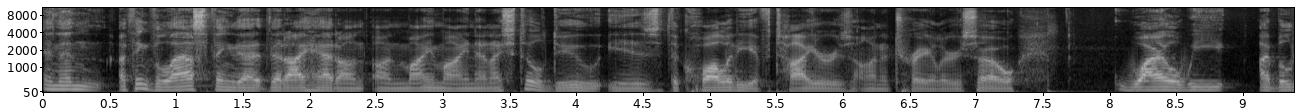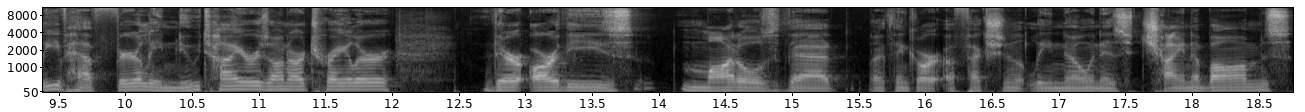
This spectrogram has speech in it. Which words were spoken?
And then I think the last thing that, that I had on, on my mind, and I still do, is the quality of tires on a trailer. So while we, I believe, have fairly new tires on our trailer, there are these models that I think are affectionately known as China bombs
